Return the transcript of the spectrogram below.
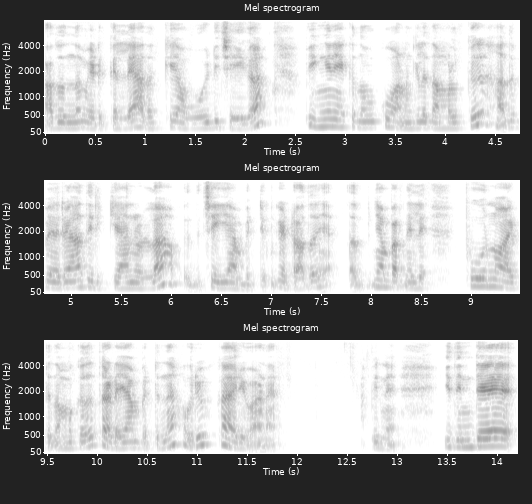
അതൊന്നും എടുക്കല്ലേ? അതൊക്കെ അവോയ്ഡ് ചെയ്യുക. അപ്പം ഇങ്ങനെയൊക്കെ നോക്കുവാണെങ്കിൽ നമ്മൾക്ക് അത് വരാതിരിക്കാനുള്ള ഇത് ചെയ്യാൻ പറ്റും കേട്ടോ. അത് ഞാൻ- പറഞ്ഞില്ലേ പൂർണമായിട്ട് നമുക്കത് തടയാൻ പറ്റുന്ന ഒരു കാര്യമാണ്. പിന്നെ ഇതിന്റെ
